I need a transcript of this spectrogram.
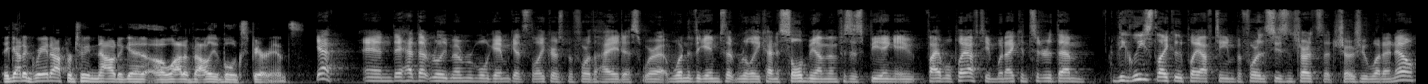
they got a great opportunity now to get a lot of valuable experience. Yeah, and they had that really memorable game against the Lakers before the hiatus, where one of the games that really kind of sold me on Memphis being a viable playoff team when I considered them the least likely playoff team before the season starts. That shows you what I know.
